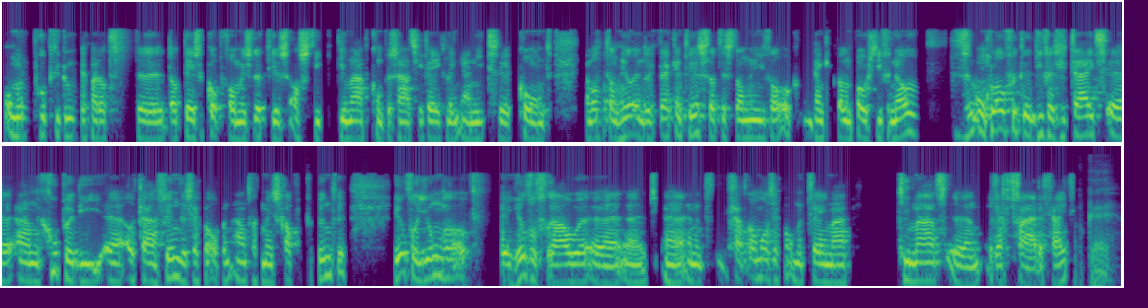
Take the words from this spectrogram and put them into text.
om een proef te doen zeg maar, dat, uh, dat deze kop gewoon mislukt is als die klimaatcompensatieregeling er niet uh, komt. En wat dan heel indrukwekkend is, dat is dan in ieder geval ook denk ik wel een positieve noot. Het is een ongelooflijke diversiteit uh, aan groepen die elkaar vinden zeg maar, op een aantal gemeenschappelijke punten. Heel veel jongeren, ook heel veel vrouwen. en het gaat allemaal zeg maar, om het thema klimaatrechtvaardigheid. Oké.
